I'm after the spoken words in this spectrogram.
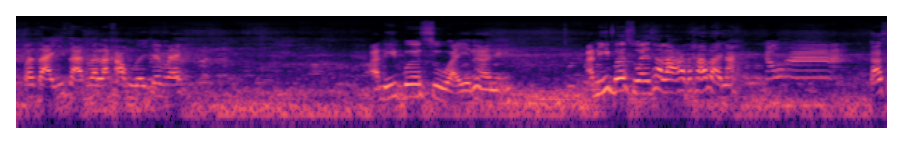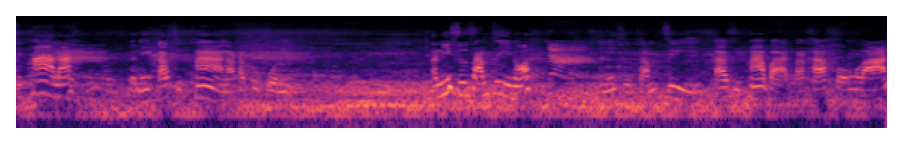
อภาษาอีสานวันละคำเลยใช่ไหม อันนี้เบอร์สวยนะนี่ อันนี้เบอร์สวยเท่าไหรเท่าไหร่นะเก้าห้าเก้าสิบห้านะ ตัวนี้เก้าสิบห้านะคะทุกคน อันนี้ศูนย์สามสี่เนาะ จ้า อันนี้ศูนย์สามสี่เก้าสิบห้าบาทนะคะ ของร้าน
